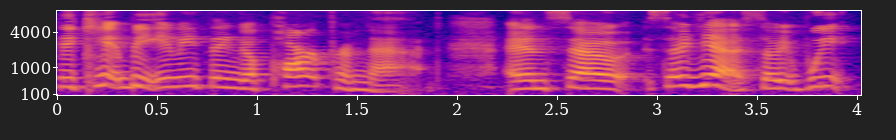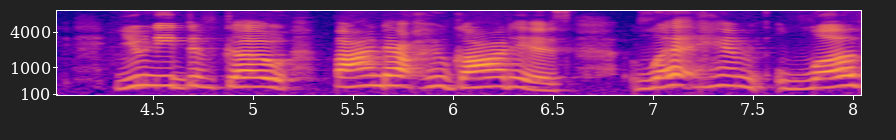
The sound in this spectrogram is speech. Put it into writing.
he can't be anything apart from that. And so, so yeah. So we you need to go find out who God is. Let Him love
